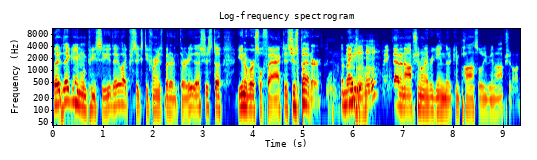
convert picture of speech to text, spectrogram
They they game on PC. They like 60 frames better than 30. That's just a universal fact. It's just better. Imagine Mhm. Make that an option on every game that it can possibly be an option on.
